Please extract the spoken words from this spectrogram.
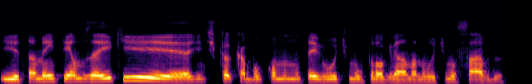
E também temos aí que a gente acabou, como não teve o último programa no último sábado,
